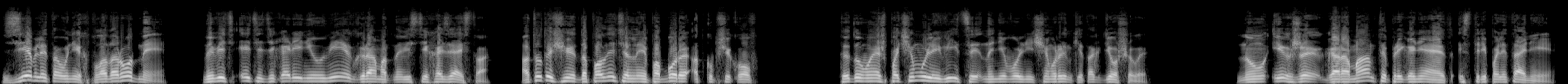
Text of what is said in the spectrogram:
Земли-то у них плодородные, но ведь эти дикари не умеют грамотно вести хозяйство, а тут еще и дополнительные поборы от купщиков. Ты думаешь, почему ливийцы на невольничьем рынке так дешевы? Ну, их же гараманты пригоняют из Триполитании,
